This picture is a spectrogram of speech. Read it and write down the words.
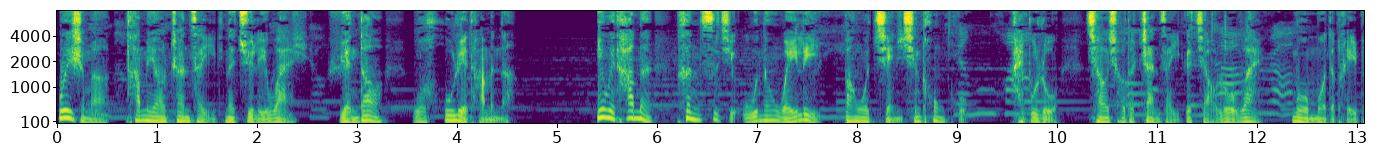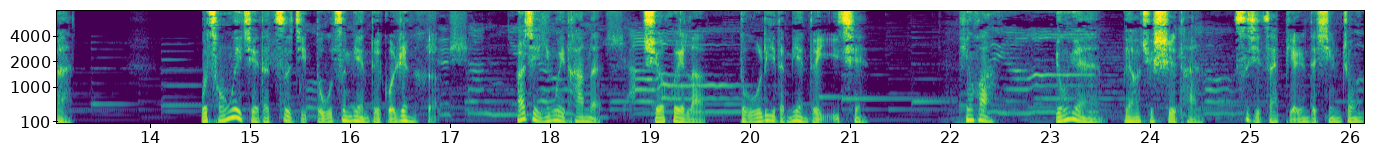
为什么他们要站在一定的距离外，远到我忽略他们呢？因为他们恨自己无能为力帮我减轻痛苦，还不如悄悄地站在一个角落外，默默的陪伴。我从未觉得自己独自面对过任何，而且因为他们，学会了独立的面对一切。听话，永远不要去试探自己在别人的心中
